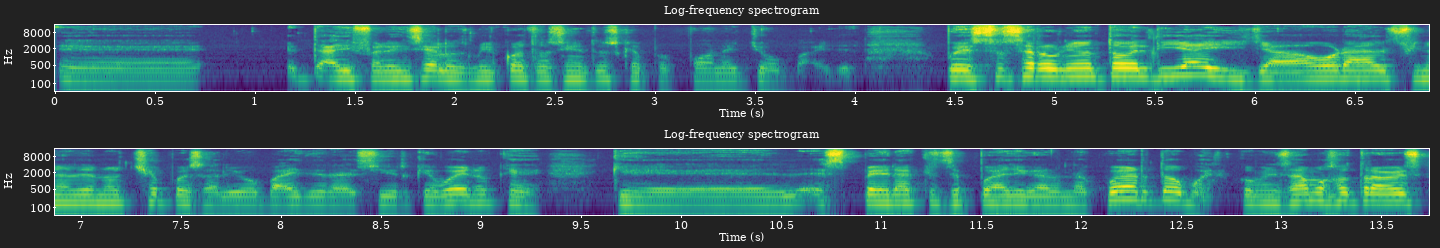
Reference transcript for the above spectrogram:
eh, a diferencia de los 1.400 que propone Joe Biden. Pues esto se reunió todo el día y ya ahora al final de noche pues salió Biden a decir que bueno, que, que espera que se pueda llegar a un acuerdo. Bueno, comenzamos otra vez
